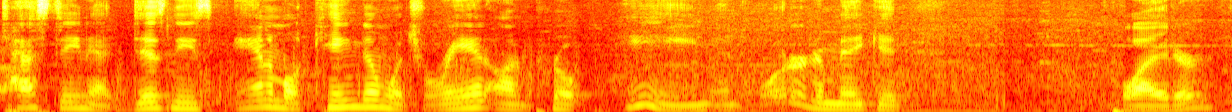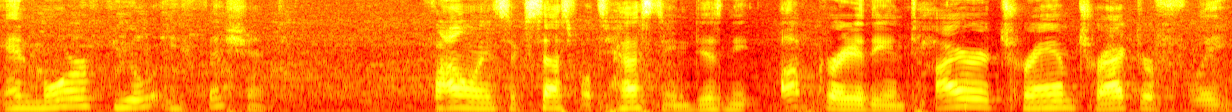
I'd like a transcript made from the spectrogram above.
testing at Disney's Animal Kingdom, which ran on propane in order to make it quieter and more fuel efficient. Following successful testing, Disney upgraded the entire tram tractor fleet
